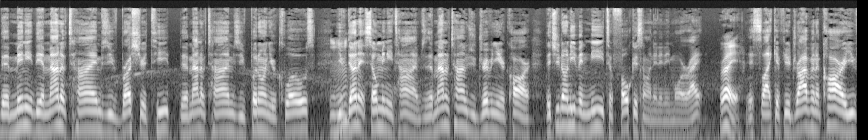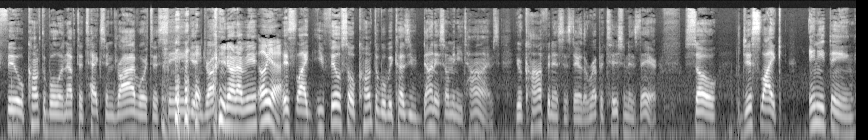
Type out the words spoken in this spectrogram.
the many the amount of times you've brushed your teeth, the amount of times you've put on your clothes, you've mm-hmm. done it so many times. The amount of times you've driven your car that you don't even need to focus on it anymore, right? Right. It's like if you're driving a car, you feel comfortable enough to text and drive or to sing and drive, you know what I mean? Oh yeah. It's like you feel so comfortable because you've done it so many times. Your confidence is there, the repetition is there. So, just like anything,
